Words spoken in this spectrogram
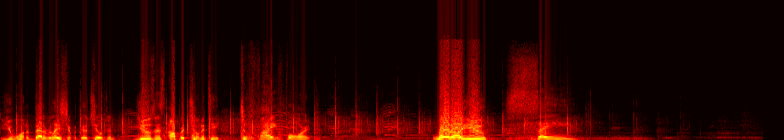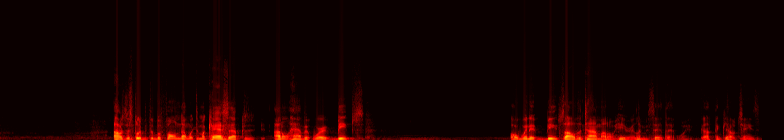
You want a better relationship with your children? Use this opportunity to fight for it. What are you saying? I was just flipping through my phone and I went to my Cash App because I don't have it where it beeps, or when it beeps all the time, I don't hear it. Let me say it that way. I think y'all changed it.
